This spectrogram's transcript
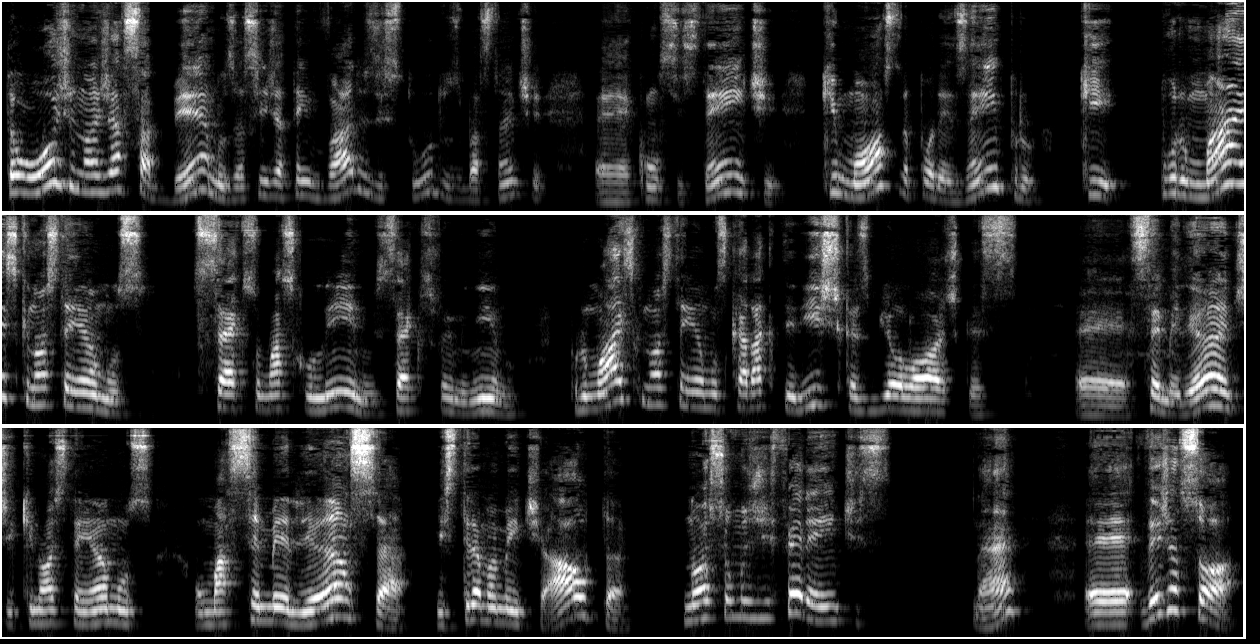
Então hoje nós já sabemos, assim, já tem vários estudos bastante é, consistente que mostra, por exemplo, que por mais que nós tenhamos sexo masculino e sexo feminino, por mais que nós tenhamos características biológicas é, semelhantes, que nós tenhamos uma semelhança extremamente alta, nós somos diferentes, né? É, veja só,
